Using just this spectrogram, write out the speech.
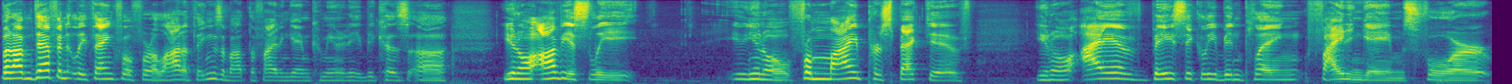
but I'm definitely thankful for a lot of things about the fighting game community because, uh, you know, obviously, you know, from my perspective, you know, I have basically been playing fighting games for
